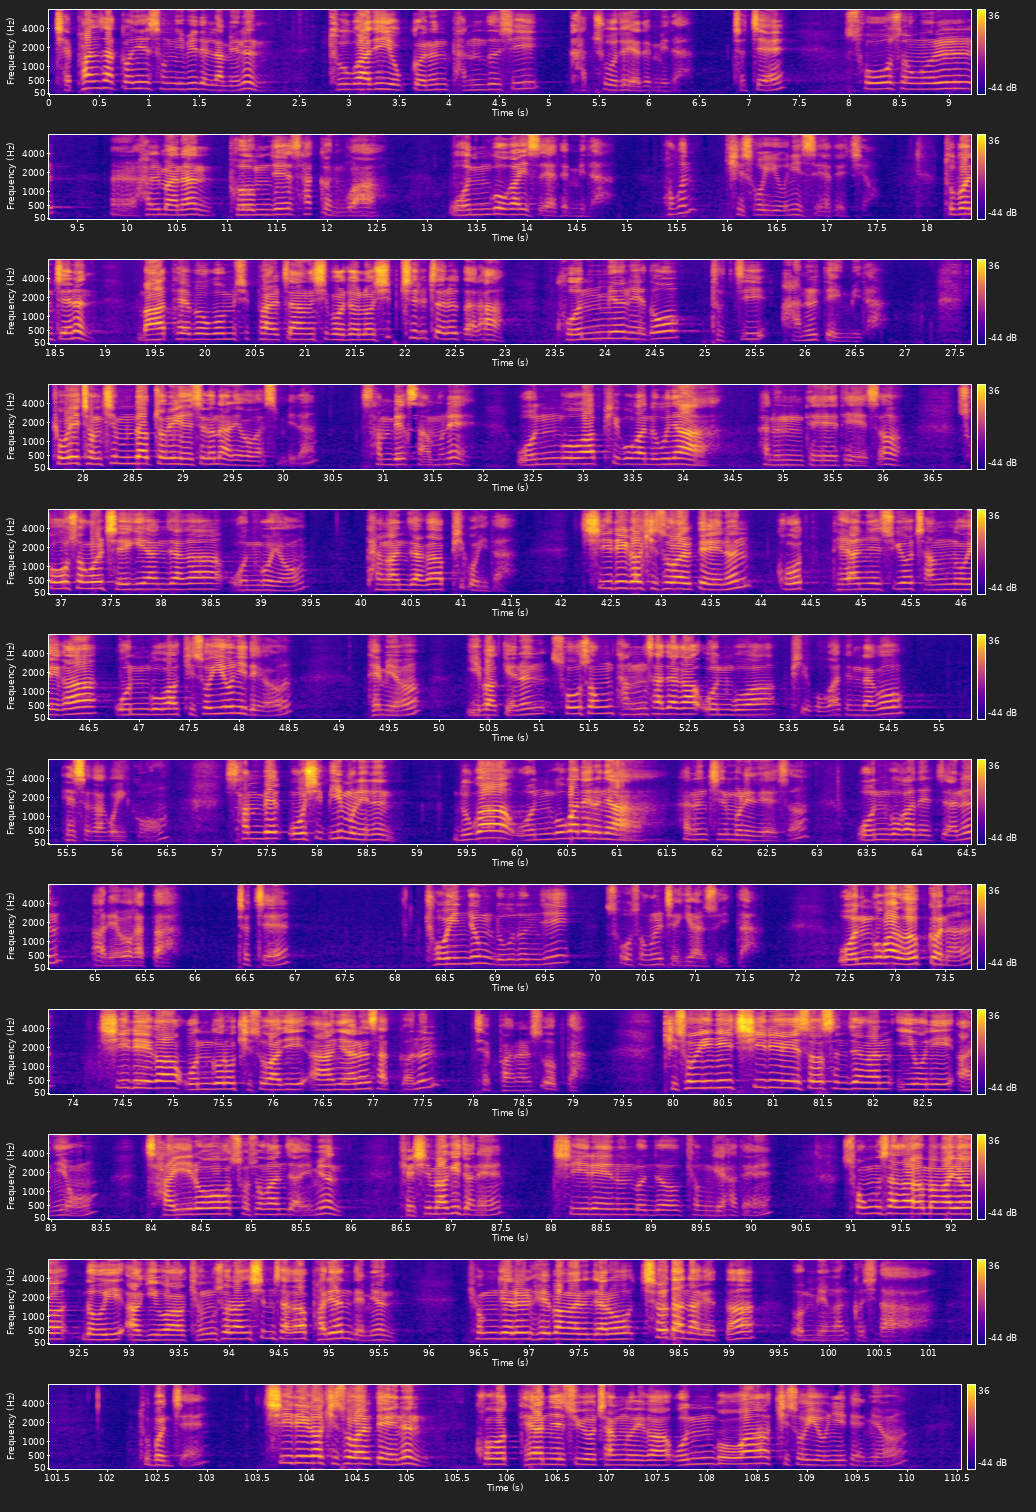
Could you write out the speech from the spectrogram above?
재판 사건이 성립이 되려면은 두 가지 요건은 반드시 갖추어져야 됩니다. 첫째, 소송을 할 만한 범죄 사건과 원고가 있어야 됩니다. 혹은 기소위원이 있어야 되죠. 두 번째는 마태복음 18장 15절로 17절을 따라 권면해도 듣지 않을 때입니다. 교회 정치문답 조례 해석은 아래와 같습니다. 303문에 원고와 피고가 누구냐 하는 데에 대해서 소송을 제기한 자가 원고요, 당한 자가 피고이다. 시리가 기소할 때에는 곧 대한예수교 장로회가 원고와 기소위원이 되어 되며 이 밖에는 소송 당사자가 원고와 피고가 된다고 해석하고 있고 352문에는 누가 원고가 되느냐 하는 질문에 대해서 원고가 될 자는 아래와 같다. 첫째, 교인 중 누구든지 소송을 제기할 수 있다. 원고가 없거나 치례가 원고로 기소하지 아니하는 사건은 재판할 수 없다. 기소인이 치례에서 선정한 이혼이 아니요 자의로 소송한 자이면 개심하기 전에 치례는 먼저 경계하되 송사가 허망하여 너희 악의와 경솔한 심사가 발현되면 형제를 회방하는 자로 처단하겠다 엄명할 것이다. 두 번째, 치례가 기소할 때에는 곧 대한예수교 장로회가 원고와 기소이혼이 되며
